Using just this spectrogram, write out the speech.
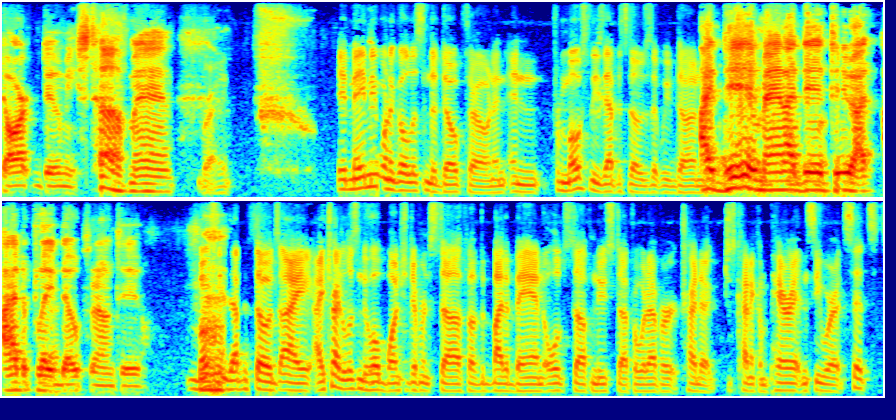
dark, doomy stuff, man. Right. It made me want to go listen to Dopethrone, and and for most of these episodes that we've done, I did, man, I did too. I, I had to play Dopethrone too. Most of mm-hmm. these episodes I, I try to listen to a whole bunch of different stuff of the, by the band old stuff new stuff or whatever try to just kind of compare it and see where it sits.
